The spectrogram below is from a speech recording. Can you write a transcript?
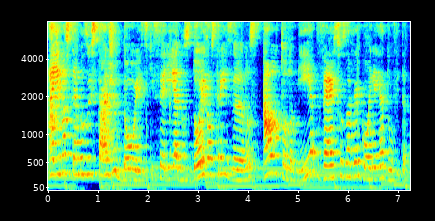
Aí nós temos o estágio 2, que seria dos 2 aos 3 anos, a autonomia versus a vergonha e a dúvida,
